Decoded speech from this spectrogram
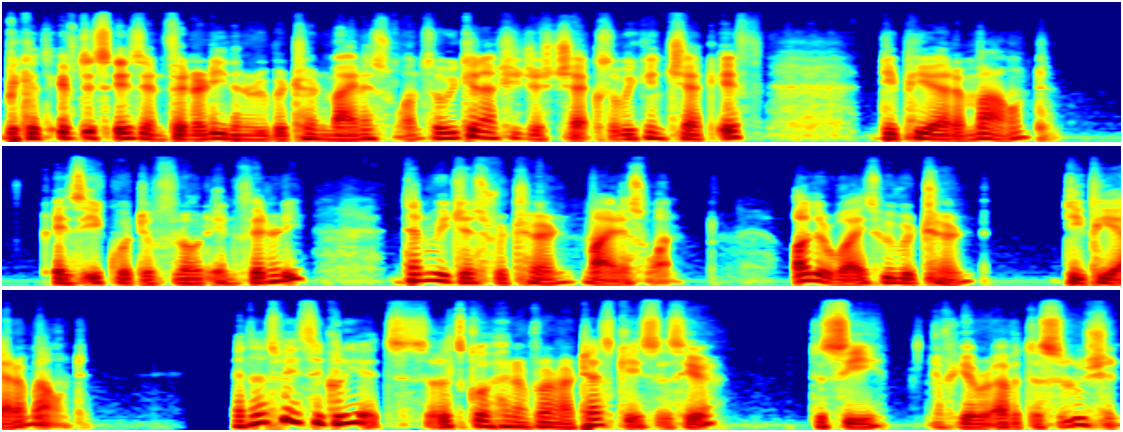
Because if this is infinity, then we return minus one. So we can actually just check. So we can check if dp at amount is equal to float infinity, then we just return minus one. Otherwise, we return dp at amount. And that's basically it. So let's go ahead and run our test cases here to see if we arrive at the solution.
